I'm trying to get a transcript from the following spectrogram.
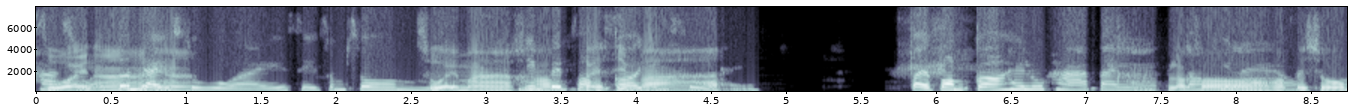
ค่ะสวยนะต้นใหญ่เนี่ยสวย สีส้มๆสวยมากคยิ่งรับเป็นฟอแปร์มดกสิบอยิ่งบาสวท ย ปล่อยฟอร์มกอให้ลูกค้าไปครับ แล้วรอบก็ที่แล้ว ไปชม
